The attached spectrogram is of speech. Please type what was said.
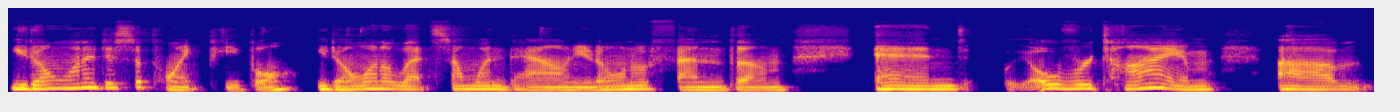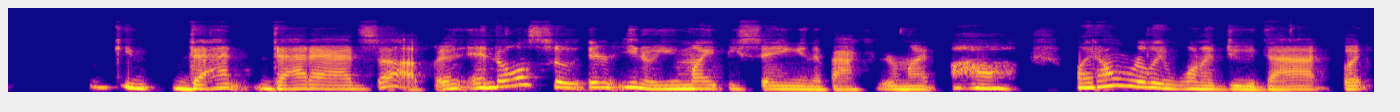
you don't want to disappoint people. You don't want to let someone down. You don't want to offend them, and over time, um, that that adds up. And, and also there you know you might be saying in the back of your mind oh well, i don't really want to do that. But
